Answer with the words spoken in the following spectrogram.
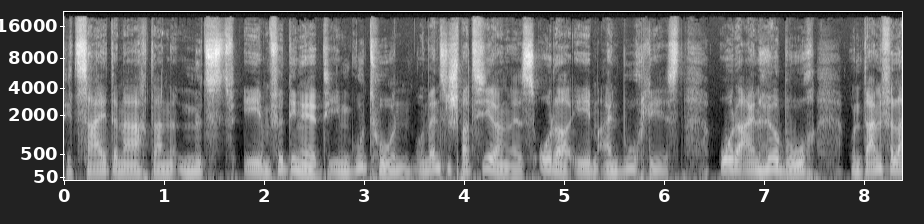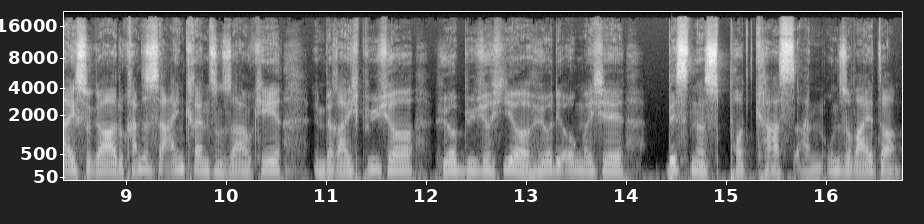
die Zeit danach dann nützt, eben für Dinge, die ihm gut tun, und wenn es ein Spaziergang ist oder eben ein Buch liest oder ein Hörbuch und dann vielleicht sogar, du kannst es ja eingrenzen und sagen, okay, im Bereich Bücher, Hörbücher hier, hör dir irgendwelche Business-Podcasts an und so weiter.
